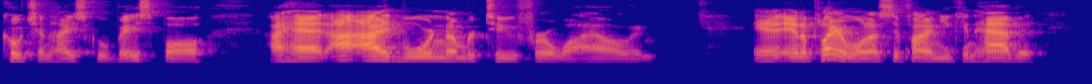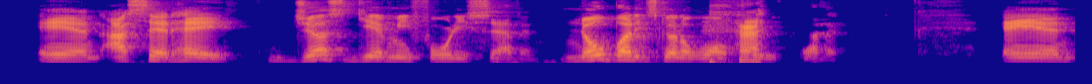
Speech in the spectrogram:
coaching high school baseball, I had I, I had worn number two for a while, and and, and a player wanted. I said, "Fine, you can have it." And I said, "Hey, just give me 47. Nobody's going to want 47. and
